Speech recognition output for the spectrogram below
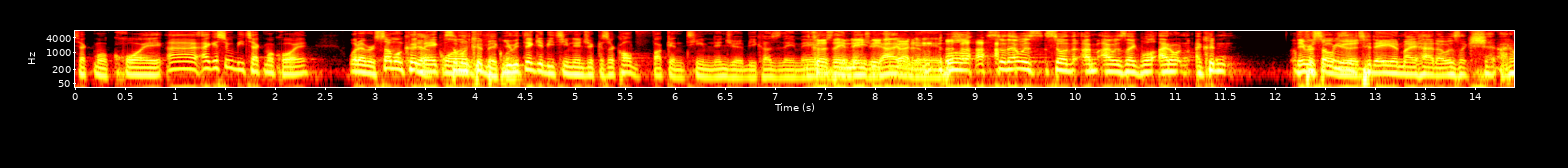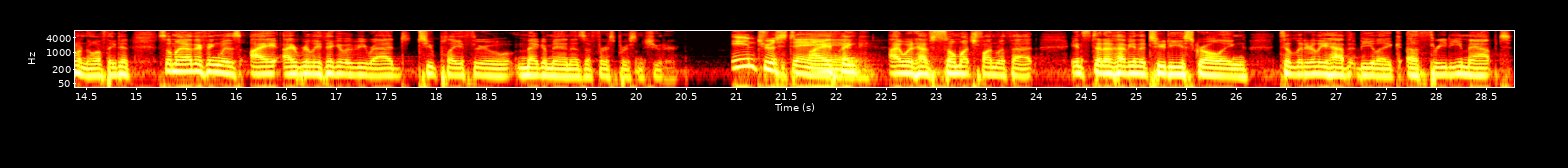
Tecmo Koei. Uh, I guess it would be Tecmo Koei. Whatever. Someone could Yeah, make one. someone could make one. You would think it'd be Team Ninja because they're called fucking Team Ninja because they made Because they the made Ninja Ninja Gaiden Gaiden. well, so that was so th- I'm, I was like, well, I don't, I couldn't. They were so good. today in my head. I was like, shit, I don't know if they did. So my other thing was, I, I really think it would be rad to play through Mega Man as a first person shooter. Interesting. I think I would have so much fun with that instead of having the 2D scrolling to literally have it be like a 3D mapped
